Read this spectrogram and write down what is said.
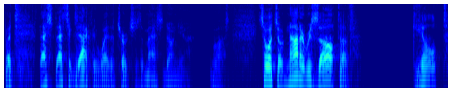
But that's, that's exactly the way the churches of Macedonia was. So it's a, not a result of guilt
